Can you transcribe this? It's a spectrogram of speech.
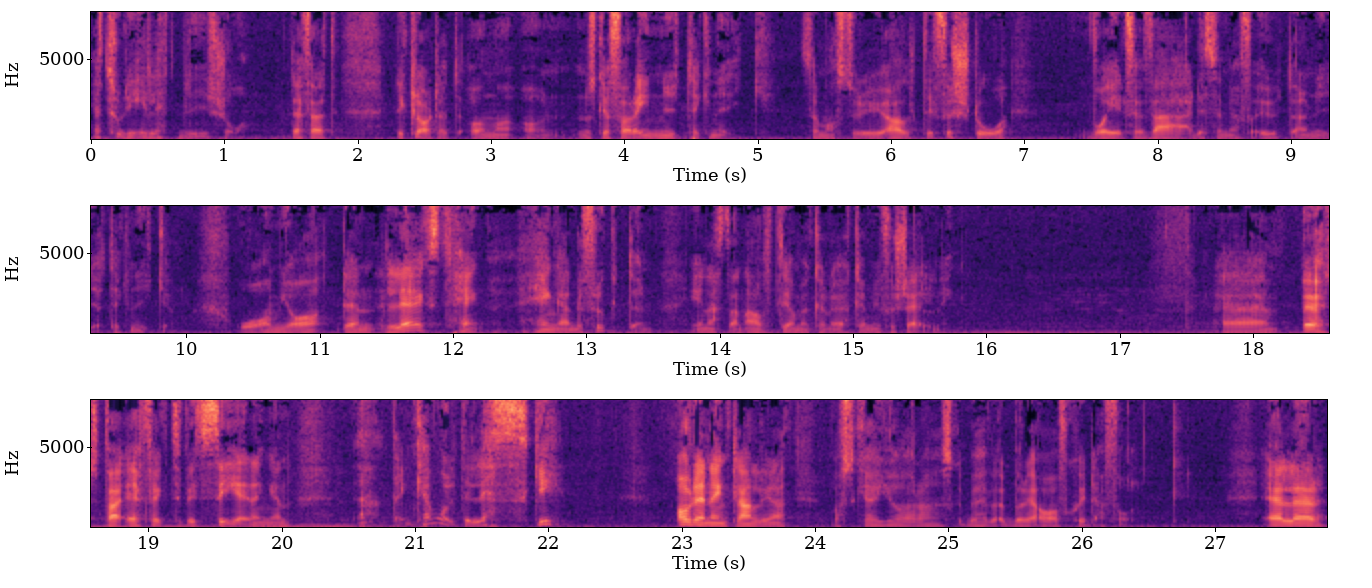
Jag tror det lätt blir så. Därför att det är klart att om man, om du ska föra in ny teknik så måste du ju alltid förstå vad är det för värde som jag får ut av den nya tekniken. Och om jag, den lägst häng, hängande frukten är nästan alltid om jag kan öka min försäljning. Eh, öka effektiviseringen, den kan vara lite läskig. Av den enkla anledningen att vad ska jag göra? Jag ska behöva börja avskeda folk. Eller,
